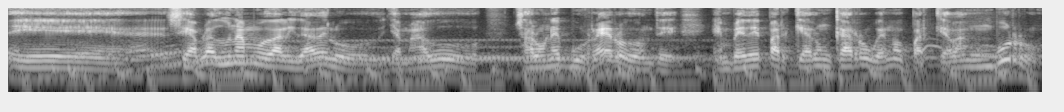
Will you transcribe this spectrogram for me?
eh, se habla de una modalidad de los llamados salones burreros, donde en vez de parquear un carro, bueno, parqueaban un burro.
